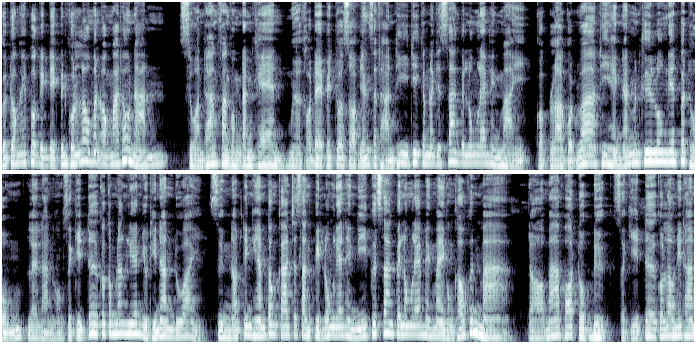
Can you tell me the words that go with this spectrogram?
ก็ต้องให้พวกเด็ก ๆ เป็นคนเล่ามันออกมาเท่านั้นส่วนทางฝั่งของดันแคน เมื่อเขาได้ไปตรวจสอบยังสถานที่ที่กำลังจะสร้างเป็นโรงแรมแห่งใหม่ ก็ปรากฏว่าที่แห่งนั้นมันคือโรงเรียนประถม และหลานของสกิตเตอร์ก็กำลังเรียนอยู่ที่นั่นด้วย ซึ่งนอตติงแฮมต้องการจะสั่งปิดโรงเรียนแห่งนี้เพื่อสร้างเป็นโรงแรมแห่งใหม่ของเขาขึ้นมา ต่อมาพอตกดึก สกีตเตอร์ก็เล่านิทาน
